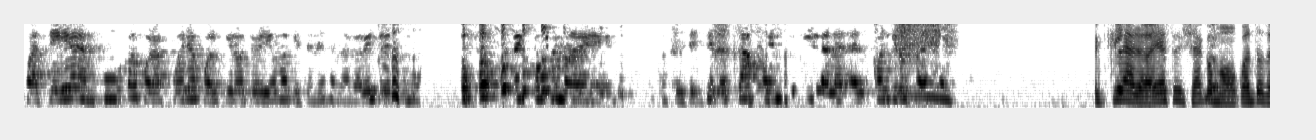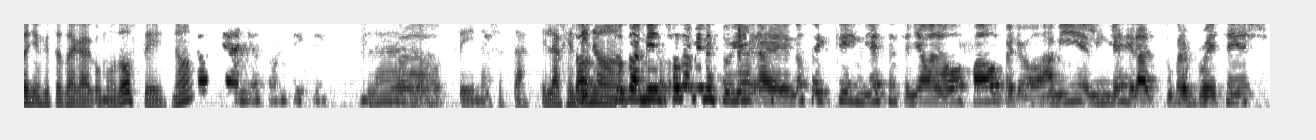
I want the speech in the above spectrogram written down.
patea, empuja por afuera cualquier otro idioma que tenés en la cabeza. Es como una forma de... te, lo saca enseguida cualquier otra Claro, ahí hace ya como, ¿cuántos años que estás acá? Como 12, ¿no? 12 años son, sí, sí. Claro, sí, no, ya está. El argentino. Yo, también, yo también estudié, eh, no sé qué inglés te enseñaban a vos, Pau, pero a mí el inglés era súper British.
